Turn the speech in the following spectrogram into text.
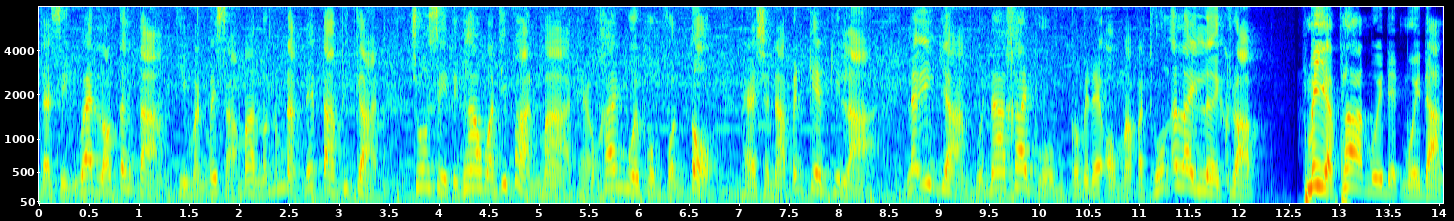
แต่สิ่งแวดล้อมต่างๆ ที่มันไม่สามารถลดน้ำหนักได้ตามพิกัด ช่วง 4-5 วันที่ผ่านมา แถวค่ายมวยผมฝนตก แพ้ชนะเป็นเกมกีฬา และอีกอย่างหัวหน้าค่ายผมก็ไม่ได้ออกมาประท้วงอะไรเลยครับ ไม่อยากพลาดมวยเด็ดมวยดัง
